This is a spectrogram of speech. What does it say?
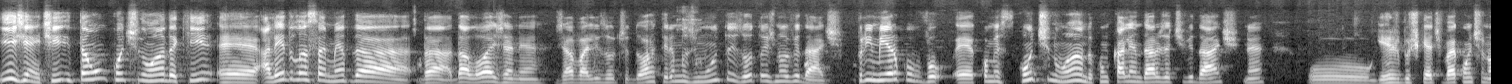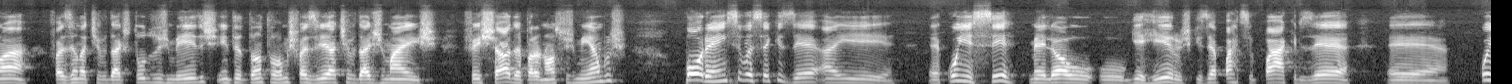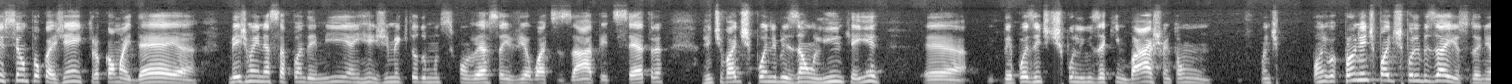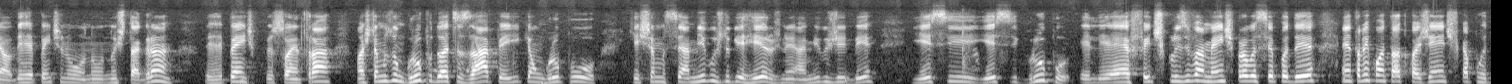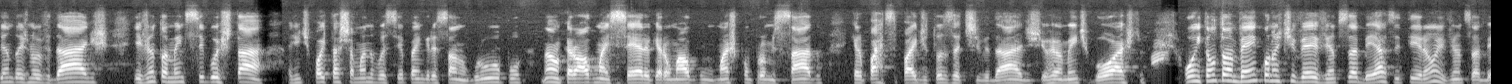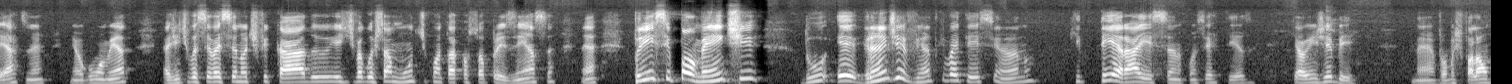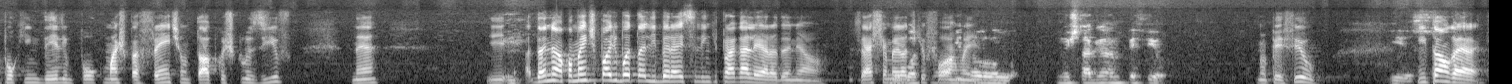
e, gente, então, continuando aqui, é, além do lançamento da, da, da, loja, né, Javalis Outdoor, teremos muitas outras novidades. Primeiro, vou, é, continuando com o calendário de atividades, né, o Guerreiros Busquete vai continuar fazendo atividades todos os meses, entretanto, vamos fazer atividades mais fechada para nossos membros. Porém, se você quiser aí é, conhecer melhor o, o, Guerreiros, quiser participar, quiser é, conhecer um pouco a gente, trocar uma ideia, mesmo aí nessa pandemia, em regime que todo mundo se conversa aí via WhatsApp, etc. A gente vai disponibilizar um link aí, é, depois a gente disponibiliza aqui embaixo, então para onde a gente pode disponibilizar isso, Daniel? De repente no, no, no Instagram, de repente, para o pessoal entrar. Nós temos um grupo do WhatsApp aí, que é um grupo que chama-se Amigos do Guerreiros, né? Amigos GB. E esse, esse grupo ele é feito exclusivamente para você poder entrar em contato com a gente, ficar por dentro das novidades. Eventualmente, se gostar, a gente pode estar tá chamando você para ingressar no grupo. Não, quero algo mais sério, quero algo mais compromissado, quero participar de todas as atividades, eu realmente gosto. Ou então também, quando tiver eventos abertos, e terão eventos abertos, né? Em algum momento, a gente você vai ser notificado e a gente vai gostar muito de contar com a sua presença, né? Principalmente do grande evento que vai ter esse ano, que terá esse ano com certeza, que é o NGB. Né? Vamos falar um pouquinho dele um pouco mais para frente, um tópico exclusivo, né? E Daniel, como a gente pode botar liberar esse link para a galera, Daniel? Você acha melhor de que forma aí? No, no Instagram, no perfil. No perfil? Isso. Então, galera,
